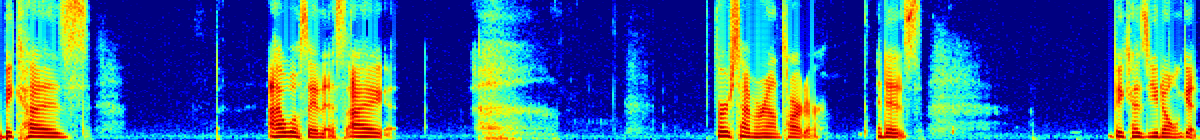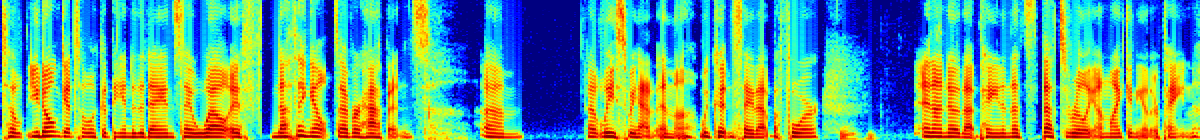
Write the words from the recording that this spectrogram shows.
because I will say this I first time around it's harder it is because you don't get to you don't get to look at the end of the day and say, well, if nothing else ever happens, um, at least we have Emma. We couldn't say that before, mm-hmm. and I know that pain, and that's that's really unlike any other pain.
